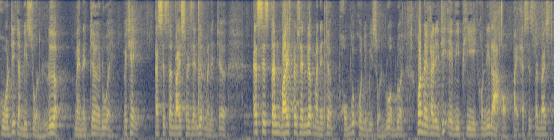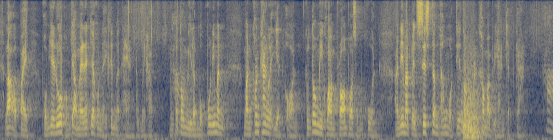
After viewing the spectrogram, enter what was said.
ควรที่จะมีส่วนเลือก manager ด้วย ไม่ใช่ assistant vice president เลือก manager assistant vice president เลือก manager ผมก็ควรจะมีส่วนร่วมด้วย เพราะในกรณีที่ AVP คนนี้ลาออกไป assistant vice ลาออกไป ผมจะรู้ว่าผมจะเอา manager คนไหนขึ้นมาแทนถูกไหมครับ มันก็ต้องมีระบบ พวกนี้มันมันค่อนข้างละเอียดอ่อน คุณต้องมีความพร้อมพอสมควร อันนี้มันเป็น system ทั้งหมดที่ต้องเข้ามาบริหารจัดการค่ะ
